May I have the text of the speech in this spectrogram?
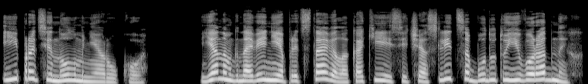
и протянул мне руку. Я на мгновение представила, какие сейчас лица будут у его родных.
